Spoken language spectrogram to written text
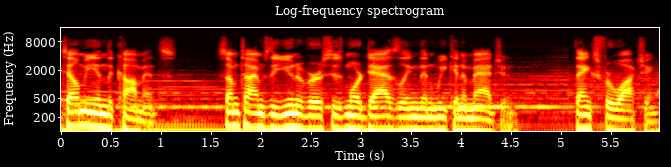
Tell me in the comments. Sometimes the universe is more dazzling than we can imagine. Thanks for watching.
